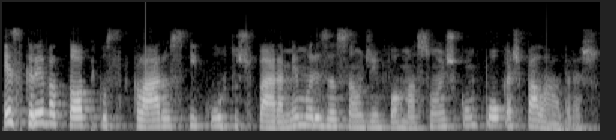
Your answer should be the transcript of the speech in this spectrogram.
Escreva tópicos claros e curtos para memorização de informações com poucas palavras.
